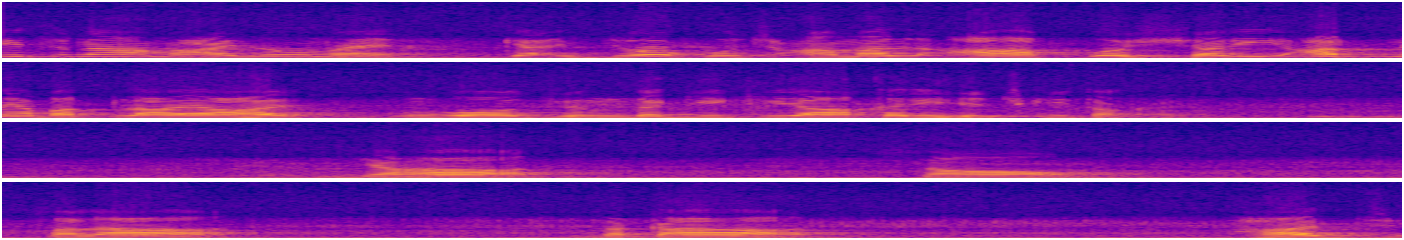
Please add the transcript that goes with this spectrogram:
इतना मालूम है कि जो कुछ अमल आपको शरीयत ने बतलाया है, वो ज़िंदगी की आखिरी हिचकी तक है। जहाद सौम, सलाद, जक़ात, हज,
